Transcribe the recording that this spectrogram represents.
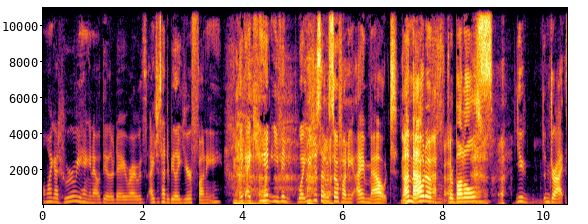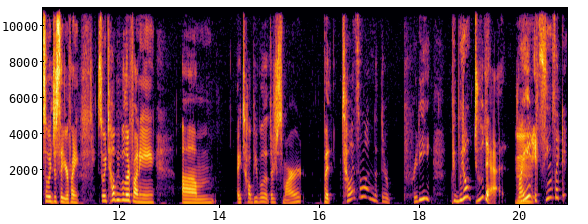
oh my God, who are we hanging out with the other day where I was, I just had to be like, You're funny. Like, I can't even, what you just said was so funny. I'm out. I'm out of rebuttals. You, I'm dry. So I just say you're funny. So I tell people they're funny. Um, I tell people that they're smart, but telling someone that they're pretty, we don't do that, right? Mm. It seems like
